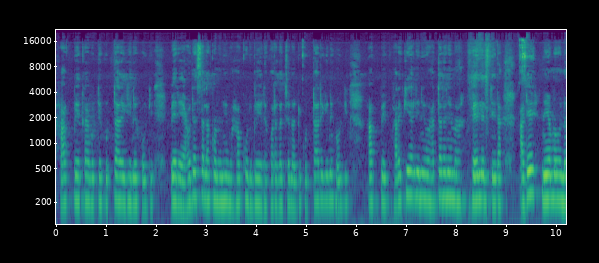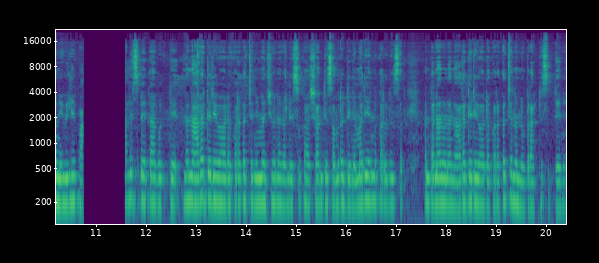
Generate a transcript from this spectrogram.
ಹಾಕಬೇಕಾಗುತ್ತೆ ಕುಟ್ಟಾರಿಗೆನೆ ಹೋಗಿ. ಬೇರೆ ಯಾವುದೇ ಸಲಕ್ಕೂ ನೀವು ಹಾಕೋದು ಬೇಡ. ಹೊರಗಜ್ಜನದ್ದು ಕುಟ್ಟಾರಿಗೆನೆ ಹೋಗಿ ಹಾಕಬೇಕು. ಹರಕೆಯಲ್ಲಿ ನೀವು ಆ ಥರ ಮಾ, ಹೇಳಿರ್ತೀರ? ಅದೇ ನಿಯಮವನ್ನು ನೀವು ಇಲ್ಲಿ ಪಾಲಿಸಬೇಕಾಗುತ್ತೆ ನನ್ನ ಆರಾಧ್ಯ ದೇವರ ಕೊರಗಚ್ಚ, ನಿಮ್ಮ ಜೀವನದಲ್ಲಿ ಸುಖ, ಶಾಂತಿ, ಸಮೃದ್ಧಿ, ನೆಮ್ಮದಿಯನ್ನು ಕರುಣಿಸಲಿ ಅಂತ ನಾನು ನನ್ನ ಆರಾಧ್ಯ ದೇವರ ಕೊರಗಚ್ಚನನ್ನು ಪ್ರಾರ್ಥಿಸುತ್ತೇನೆ.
